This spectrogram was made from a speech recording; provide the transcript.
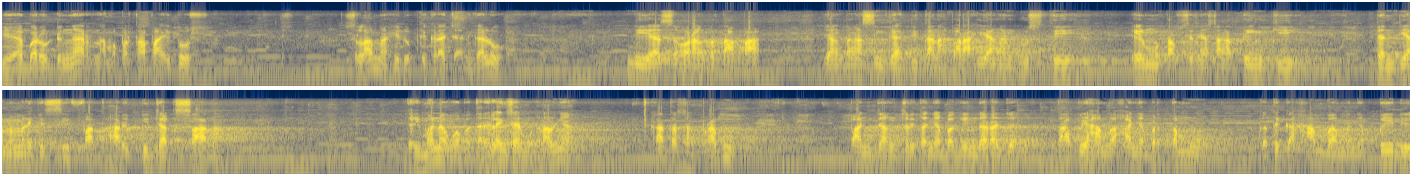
dia baru dengar nama pertapa itu selama hidup di kerajaan Galuh. Dia seorang petapa yang tengah singgah di tanah Parahyangan Gusti. Ilmu tafsirnya sangat tinggi dan dia memiliki sifat arif bijaksana. Dari mana Wabatari Lengser mengenalnya? Kata sang Prabu. Panjang ceritanya Baginda Raja, tapi hamba hanya bertemu ketika hamba menyepi di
